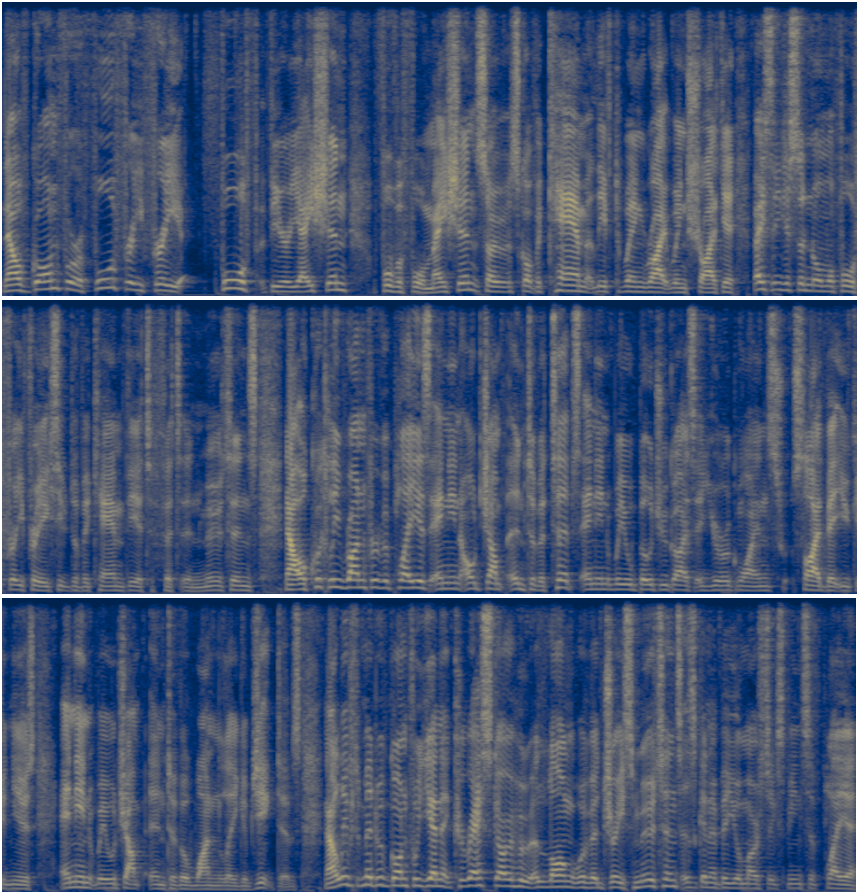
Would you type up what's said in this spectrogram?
Now I've gone for a 433 fourth variation for the formation. So it's got the cam, left wing, right wing, striker. Basically just a normal 4-3-3 except with a cam there to fit in Mertens. Now I'll quickly run through the players and then I'll jump into the tips and then we will build you guys a Uruguayan side that you can use and then we will jump into the one league objectives. Now left mid we've gone for Yannick Carrasco who along with Dries Mertens is going to be your most expensive player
